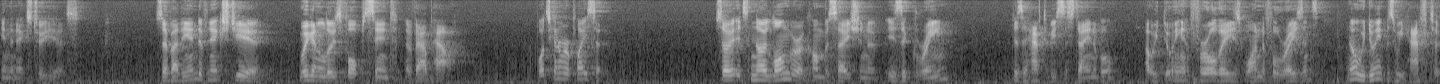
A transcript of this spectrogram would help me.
in the next two years. So by the end of next year, we're going to lose 4% of our power. What's going to replace it? So it's no longer a conversation of is it green? Does it have to be sustainable? Are we doing it for all these wonderful reasons? No, we're doing it because we have to.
